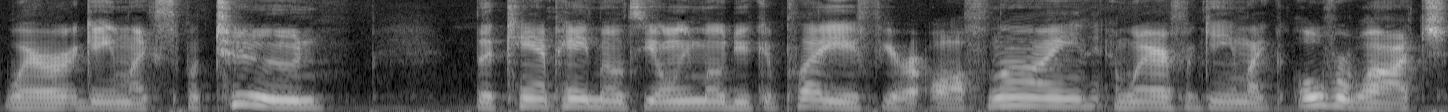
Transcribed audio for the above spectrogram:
where a game like Splatoon, the campaign mode's the only mode you could play if you're offline, and where if a game like Overwatch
